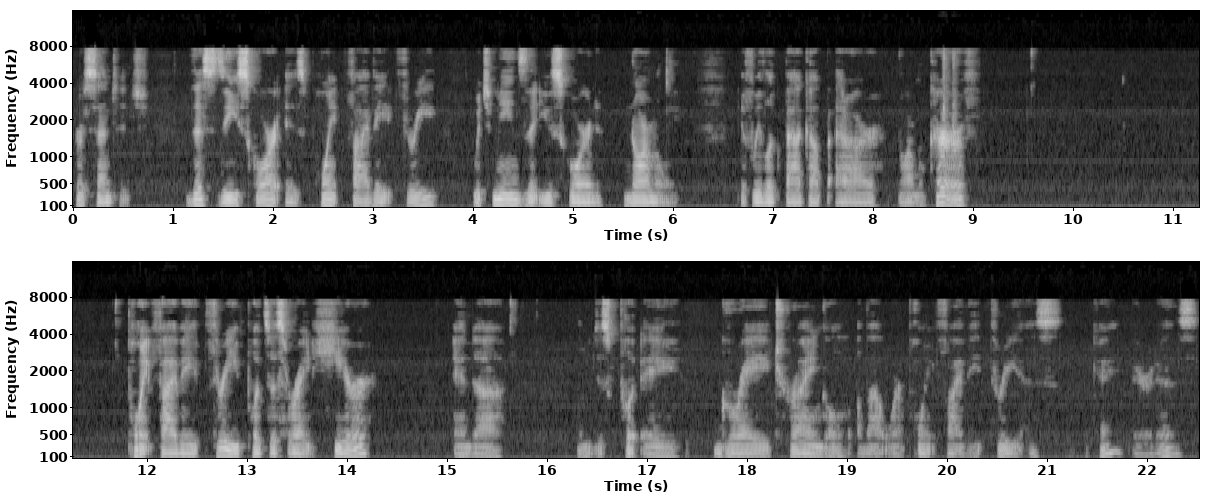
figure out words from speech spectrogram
percentage. This z-score is 0.583, which means that you scored normally. If we look back up at our normal curve, 0.583 puts us right here. And uh, let me just put a gray triangle about where 0.583 is. Okay, there it is.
